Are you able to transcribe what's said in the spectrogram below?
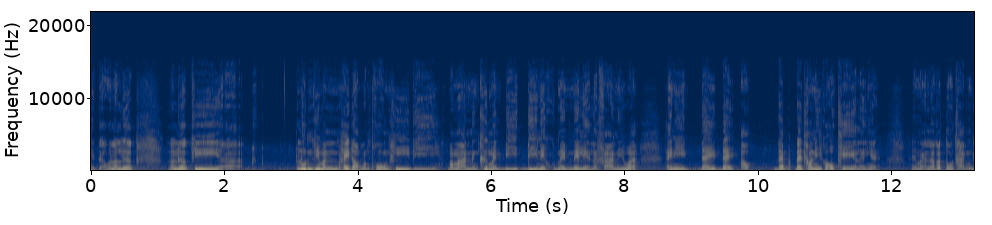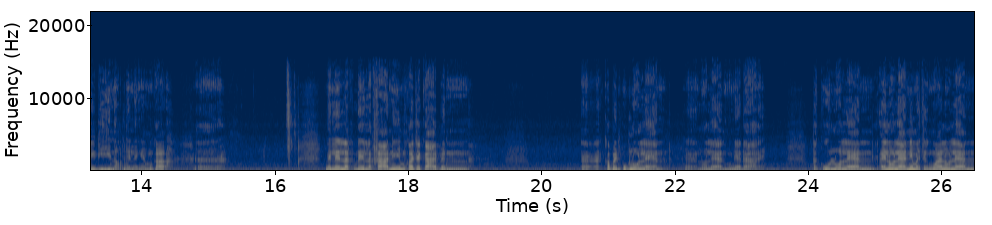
เงี้ยแต่ว่าเราเลือกเราเลือกที่รุ่นที่มันให้ดอกลำโพงที่ดีประมาณหนึ่งคือเหมือนดีดีในในในเลทราคานี้ว่าไอ้นี่ได้ได้เอาได้ได้เท่านี้ก็โอเคอะไรเงี้ยใช่ไหมแล้วก็ตัวถังดีๆหน่อยอะไรเงี้ยมันก็เออ ในเลนส์เลนราคานี้มันก็จะกลายเป็นอ่าก็เป็นพวกโรแลนด์โรแลนด์พวกเนี้ยได้ตระกูลโรแลนด์ไอโรแลนด์นี่หมายถึงว่าโรแลนด์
